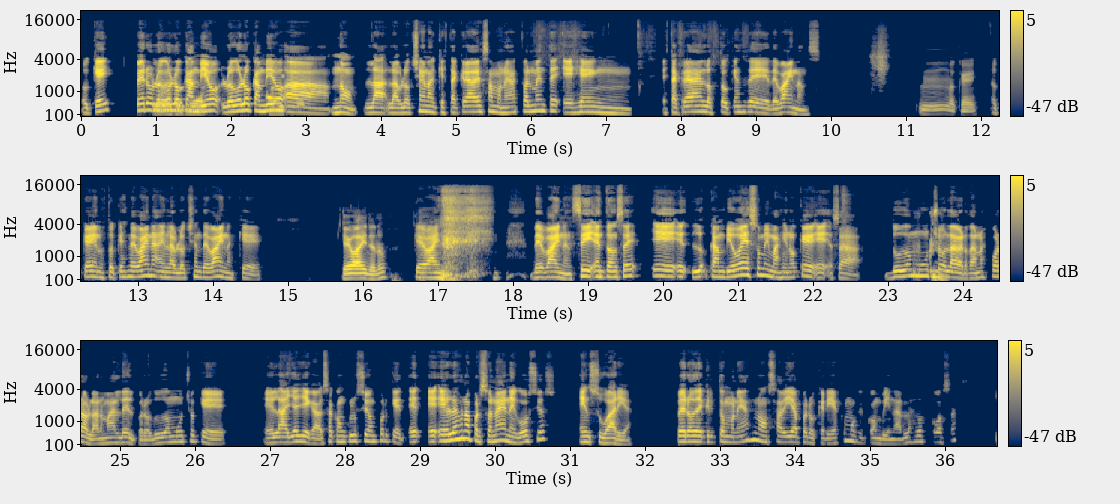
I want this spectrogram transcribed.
¿ok? Pero Luego lo cambió, luego lo cambió Bitcoin. a, no, la, la blockchain en la que está creada esa moneda actualmente es en, está creada en los tokens de, de Binance. Mm, ok. Ok, en los tokens de Binance, en la blockchain de Binance, que, Qué vaina, ¿no? que Binance, de Binance, sí, entonces eh, eh, lo, cambió eso, me imagino que, eh, o sea, dudo mucho, la verdad no es por hablar mal de él, pero dudo mucho que él haya llegado a esa conclusión porque él, él es una persona de negocios en su área, pero de criptomonedas no sabía, pero quería como que combinar las dos cosas.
